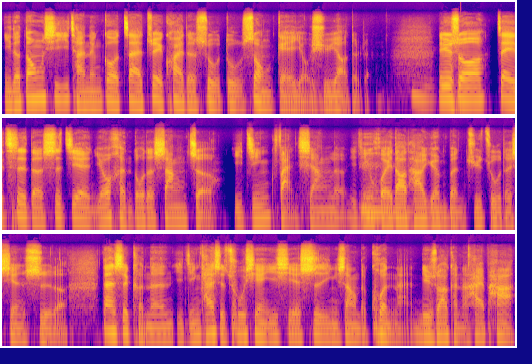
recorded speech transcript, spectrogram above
你的东西才能够在最快的速度送给有需要的人。嗯，例如说这一次的事件有很多的伤者。已经返乡了，已经回到他原本居住的县市了，嗯，但是可能已经开始出现一些适应上的困难，例如说他可能害怕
